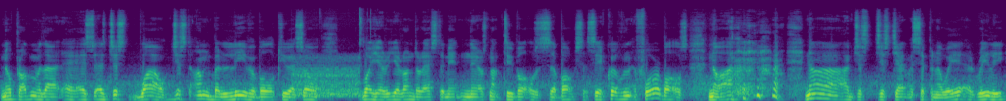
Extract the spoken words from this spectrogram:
no problem with that. Uh, it's, it's just, wow, just unbelievable QSO. Well, you're you're underestimating there. It's not two bottles a box. It's the equivalent of four bottles. No, I, no, I'm just just gently sipping away at it. Really,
